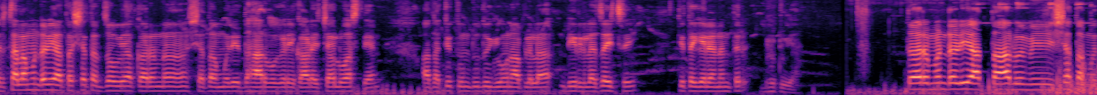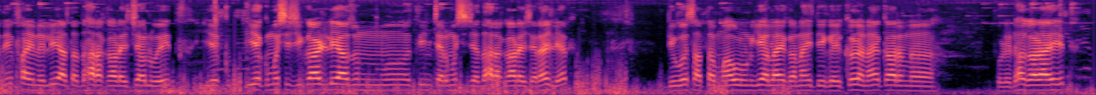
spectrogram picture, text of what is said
तर चला मंडळी आता शेतात जाऊया कारण शेतामध्ये धार वगैरे काढाय चालू असते आता तिथून दूध घेऊन आपल्याला डेअरीला जायचं आहे तिथं गेल्यानंतर भेटूया. तर मंडळी आत्ता आलो मी शेतामध्ये. फायनली आता धारा काढायच्या चालू आहेत. एक एक म्हशीची काढली अजून तीन चार म्हशीच्या धारा काढायच्या राहिल्यात. दिवस आता मावळून गेला आहे का नाही ते काही कळ नाही कारण पुढे थोडे ढगाळ आहेत.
